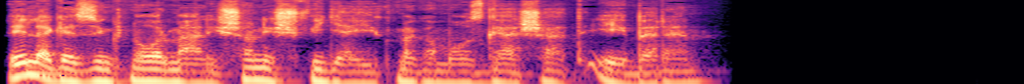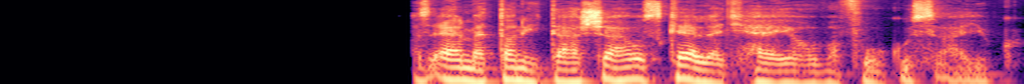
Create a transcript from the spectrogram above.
Lélegezzünk normálisan, és figyeljük meg a mozgását éberen. Az elme tanításához kell egy hely, ahova fókuszáljuk.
